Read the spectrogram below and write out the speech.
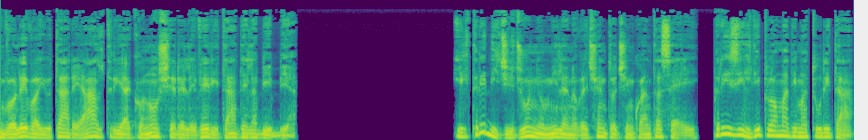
Volevo aiutare altri a conoscere le verità della Bibbia. Il 13 giugno 1956 presi il diploma di maturità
